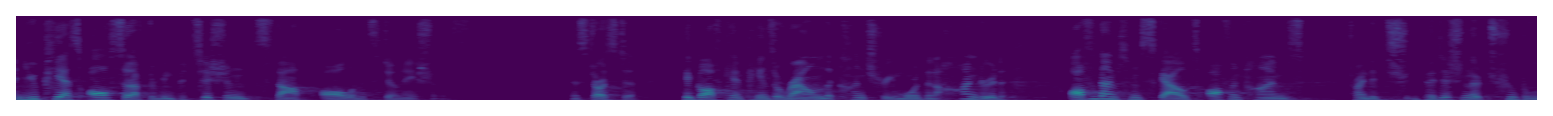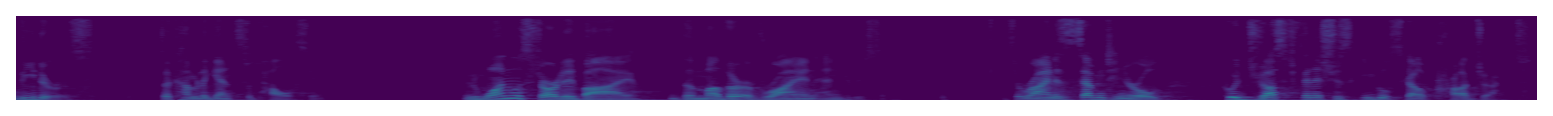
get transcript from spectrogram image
And UPS also, after being petitioned, stopped all of its donations. It starts to kick off campaigns around the country, more than 100, oftentimes from scouts, oftentimes trying to petition their troop leaders to come against the policy. And one was started by the mother of Ryan Andresen. So Ryan is a 17 year old who had just finished his Eagle Scout project,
